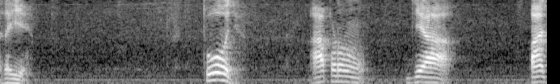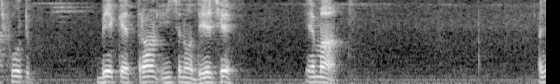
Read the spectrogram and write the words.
રહીએ. તો જ આપણો જે આ પાંચ ફૂટ બે કે ત્રણ ઇંચનો દેહ છે, એમાં અજ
